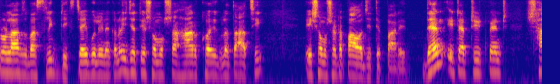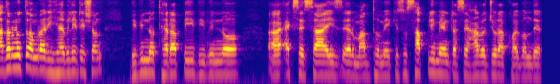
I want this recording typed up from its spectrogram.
প্রলাপস বা স্লিপ ডিক্স যাই বলি না কেন এই জাতীয় সমস্যা হাড় ক্ষয় এগুলো তো আছেই এই সমস্যাটা পাওয়া যেতে পারে। দেন এটা ট্রিটমেন্ট সাধারণত আমরা রিহ্যাবিলিটেশন বিভিন্ন থেরাপি বিভিন্ন এক্সারসাইজ এর মাধ্যমে কিছু সাপ্লিমেন্ট আছে হাড় জোড়া ক্ষয়বন্ধের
